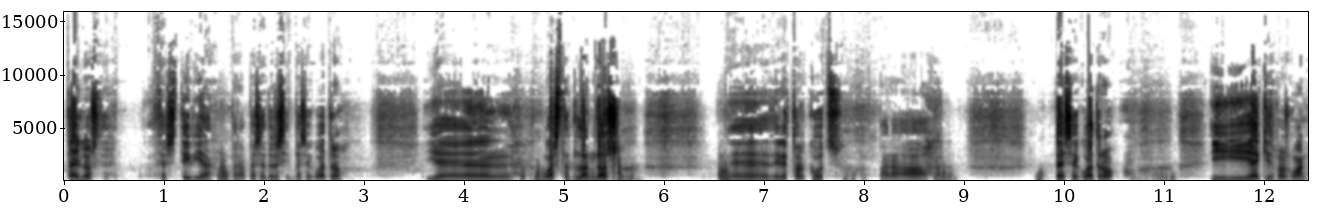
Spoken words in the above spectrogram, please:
Talos Cestiria para PS3 y PS4 y el Wasteland 2 de Director Cuts para PS4 y Xbox One.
